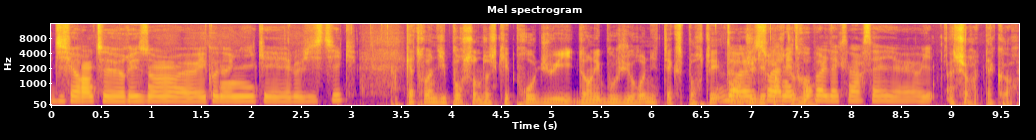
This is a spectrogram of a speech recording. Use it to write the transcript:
différentes raisons euh, économiques et logistiques. 90% de ce qui est produit dans les Bouches-du-Rhône est exporté Dans- hors du sur la département. métropole d'Aix-Marseille, euh, oui. Ah, sur- d'accord.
